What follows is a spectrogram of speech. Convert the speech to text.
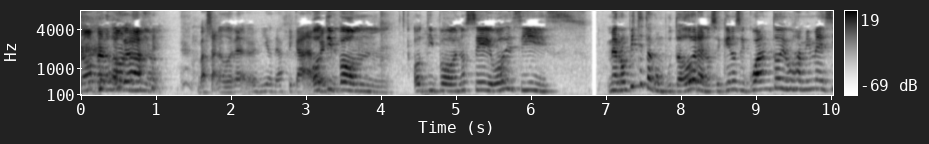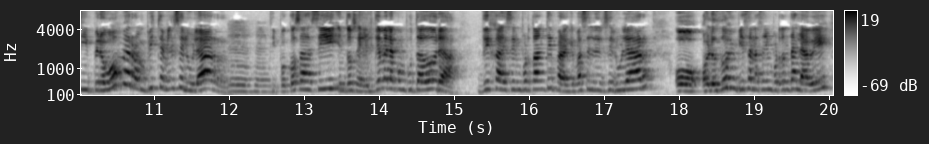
No, perdón, O sea, niño. Vayan a donar a los niños de África. O tipo, mm, o tipo, no sé, vos decís, me rompiste esta computadora, no sé qué, no sé cuánto, y vos a mí me decís, pero vos me rompiste a mí el celular. Tipo cosas así. Entonces, el tema de la computadora deja de ser importante para que pase el del celular, o, o los dos empiezan a ser importantes a la vez,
